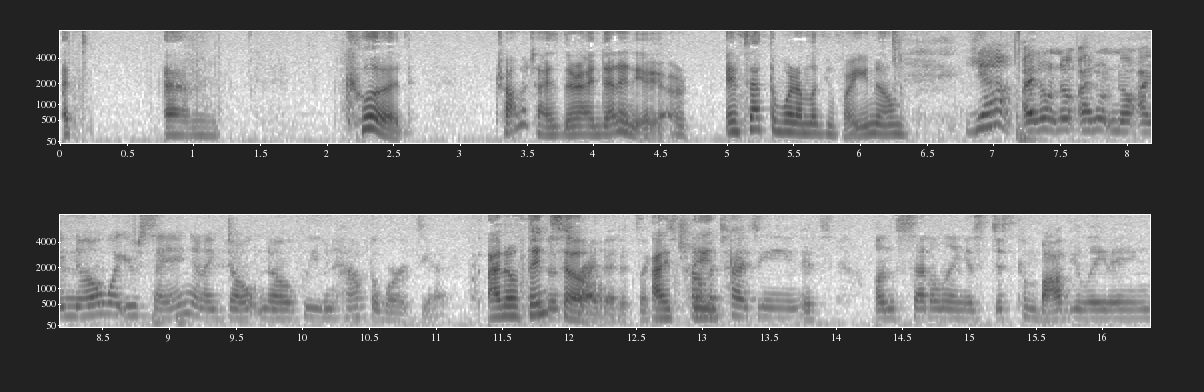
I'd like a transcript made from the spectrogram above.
it um, could traumatize their identity. Or, is that the word I'm looking for? You know. Yeah. I don't know. I don't know. I know what you're saying, and I don't know if we even have the words yet I don't think so. it. It's like I it's think traumatizing. It's unsettling. It's discombobulating.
